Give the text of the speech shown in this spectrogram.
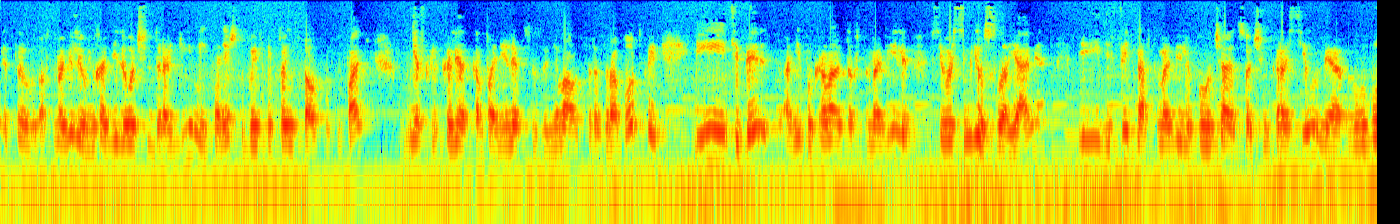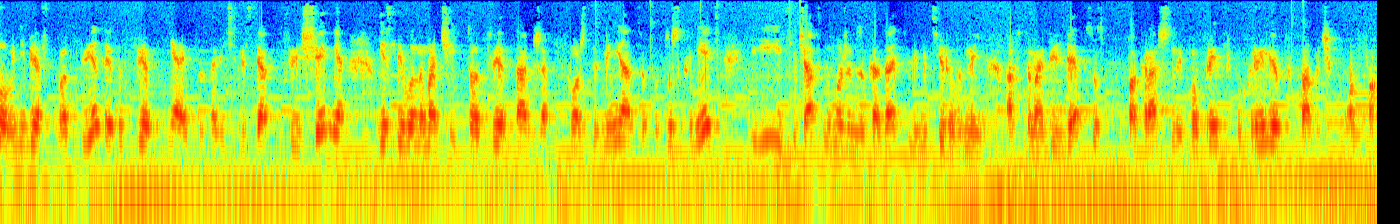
это автомобили выходили очень дорогими, и, конечно, бы их никто не стал покупать. Несколько лет компания Lexus занималась разработкой, и теперь они покрывают автомобили всего семью слоями. И действительно автомобили получаются очень красивыми, голубого небесного цвета. Этот цвет меняется в зависимости от освещения. Если его намочить, то цвет также может изменяться, потускнеть. И сейчас мы можем заказать лимитированный автомобиль Lexus, покрашенный по принципу крыльев бабочек Морфа.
